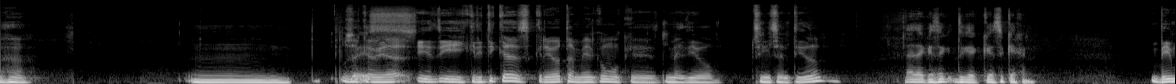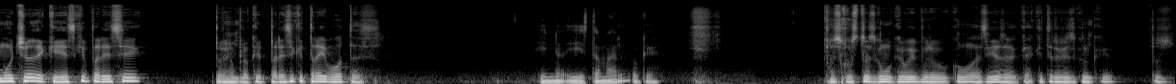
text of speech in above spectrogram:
Ajá. Mm, O sea, que había. Y, y críticas, creo también como que medio sin sentido. ah, ¿De qué se, de qué se quejan? Vi mucho de que es que parece. Por ejemplo, que parece que trae botas. ¿Y, no, ¿Y está mal o qué? Pues justo es como que, güey, pero ¿cómo así? O sea, ¿a qué te refieres con que.? Pues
